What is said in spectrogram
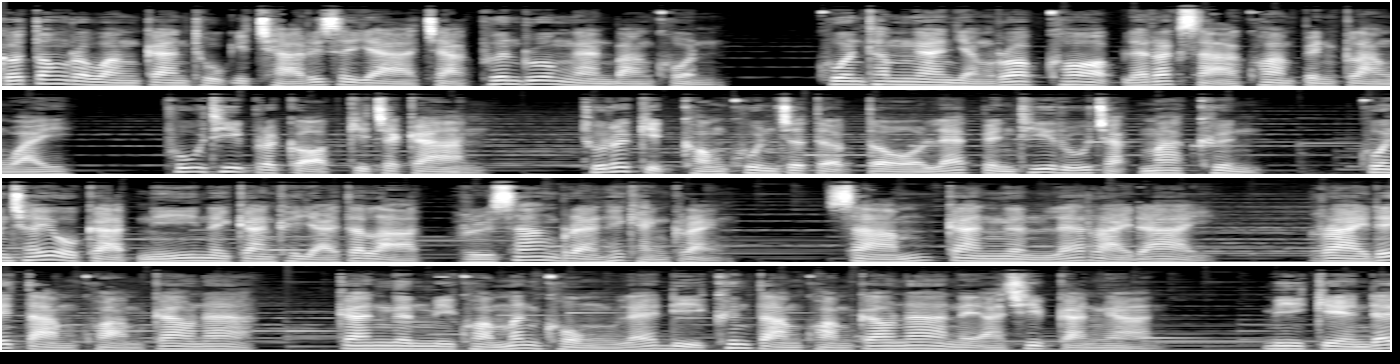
ก็ต้องระวังการถูกอิจฉาริษยาจากเพื่อนร่วมงานบางคน ควรทำงานอย่างรอบคอบและรักษาความเป็นกลางไว้ ผู้ที่ประกอบกิจการ ธุรกิจของคุณจะเติบโตและเป็นที่รู้จักมากขึ้น ควรใช้โอกาสนี้ในการขยายตลาดหรือสร้างแบรนด์ให้แข็งแกร่ง 3. การเงินและรายได้ รายได้ตามความก้าวหน้า การเงินมีความมั่นคงและดีขึ้นตามความก้าวหน้าในอาชีพการงาน มีเกณฑ์ได้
